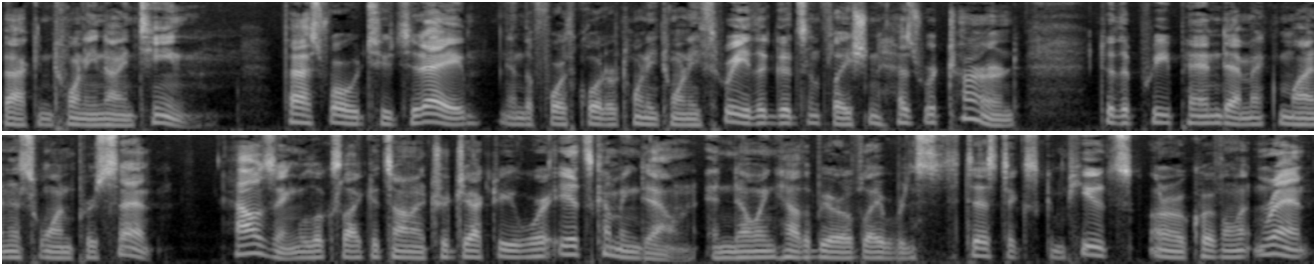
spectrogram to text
back in 2019. Fast forward to today, in the fourth quarter of 2023, the goods inflation has returned to the pre pandemic minus 1. Housing looks like it's on a trajectory where it's coming down, and knowing how the Bureau of Labor and Statistics computes an equivalent rent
